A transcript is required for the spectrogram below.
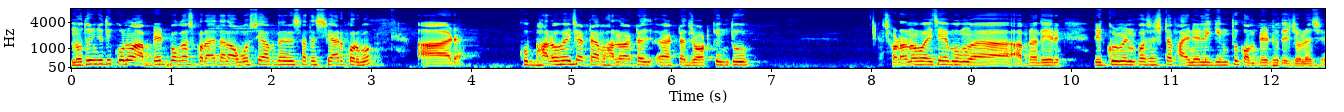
নতুন যদি কোনো আপডেট প্রকাশ করা হয়, তাহলে অবশ্যই আপনাদের সাথে শেয়ার করব। আর খুব ভালো হয়েছে একটা, ভালো একটা একটা জট কিন্তু ছড়ানো হয়েছে এবং আপনাদের রিক্রুটমেন্ট প্রসেসটা ফাইনালি কিন্তু কমপ্লিট হতে চলেছে।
